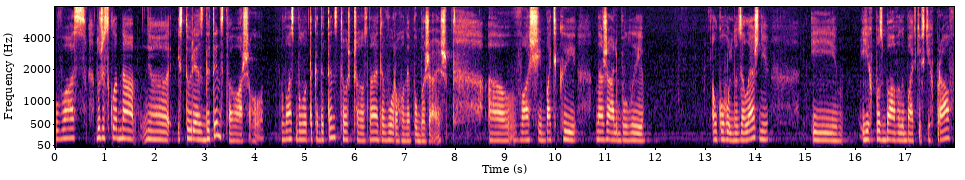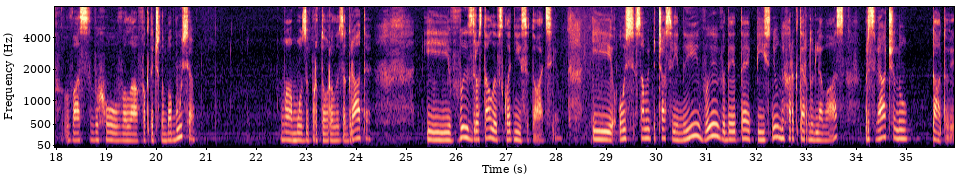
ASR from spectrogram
У вас дуже складна е, історія з дитинства вашого. У вас було таке дитинство, що знаєте, ворогу не побажаєш. Е, ваші батьки, на жаль, були алкогольно залежні, і їх позбавили батьківських прав. Вас виховувала фактично бабуся. Маму запроторили за грати. І ви зростали в складній ситуації. І ось саме під час війни ви видаєте пісню, не характерну для вас, присвячену татові.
